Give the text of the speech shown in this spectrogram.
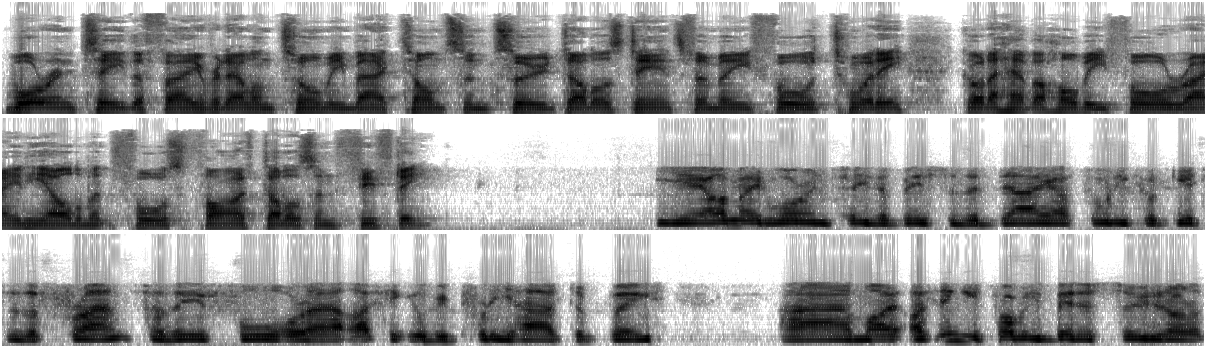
Warranty the favourite Alan Tormey Mark Thompson $2. Dance for me 420. Got to have a hobby 480. Ultimate Force $5.50. Yeah, I made Warranty the best of the day. I thought he could get to the front, so therefore uh, I think it'll be pretty hard to beat. Um, I, I, think he's probably better suited on a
